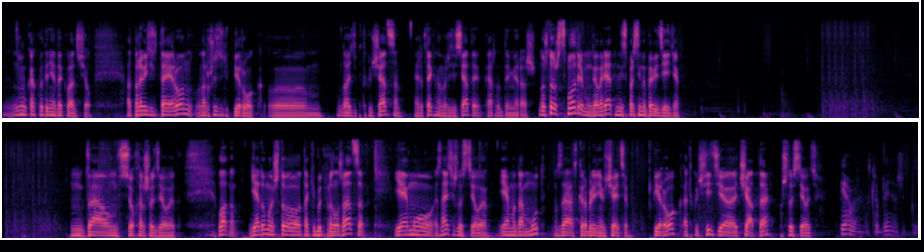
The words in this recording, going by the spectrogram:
Ну, какой-то неадекват чел. Отправитель Тайрон, нарушитель Пирог. Эм, давайте подключаться. Ретек номер 10, карта Демираж. Ну что ж, смотрим, говорят, неспортивное поведение. М, Да, он все хорошо делает. Ладно, я думаю, что так и будет продолжаться. Я ему, знаете, что сделаю? Я ему дам мут за оскорбление в чате. Пирог, отключить э, чат, да? Что сделать? Первое оскорбление уже было.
